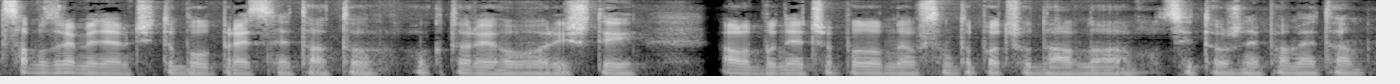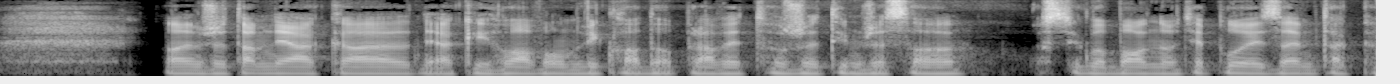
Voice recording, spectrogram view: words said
samozrejme neviem, či to bol presne táto, o ktorej hovoríš ty, alebo niečo podobné. Už som to počul dávno a si to už nepamätám. Len, že tam nejaká, nejaký hlavon vykladal práve to, že tým, že sa proste globálne otepluje Zem, tak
